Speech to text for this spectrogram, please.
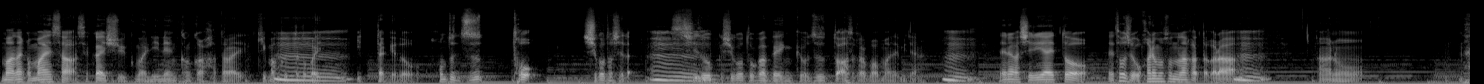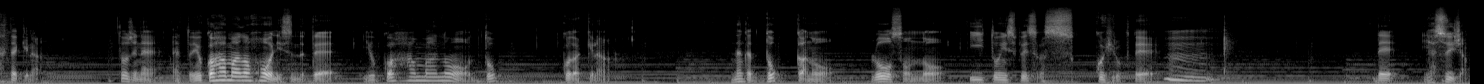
まあなんか前さ世界一周行く前2年間から働きまくったとかうん。言ったけど、本当にずっと仕事してた、うん。仕事仕事が勉強ずっと朝から晩までみたいな。うん。でなんか知り合いとで当時お金もそんななかったから、うん。あのなんだっけな当時ね、えっと、横浜の方に住んでて横浜のどこだっけななんかどっかのローソンのイートインスペースがすっごい広くてうん。で安いじゃん。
